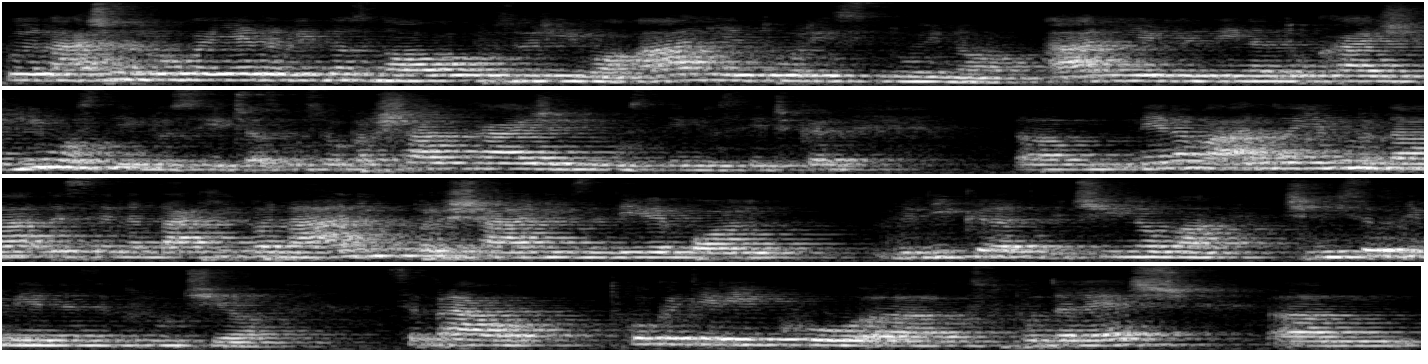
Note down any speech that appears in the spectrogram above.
Tako da naša naloga je, da vedno znova upozorimo, ali je to res nujno, ali je glede na to, kaj želimo s tem doseči, smo se vprašali, kaj želimo s tem doseči, ker um, nenavadno je morda, da se na takih banalnih vprašanjih zadeve bolj velikrat, večinoma, če niso primerne, zaključijo. Se pravi, tako kot je rekel uh, gospod Aleš, um,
